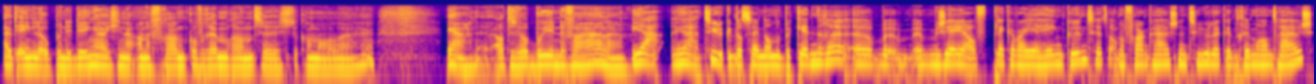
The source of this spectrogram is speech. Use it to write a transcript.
uiteenlopende dingen. Als je naar Anne Frank of Rembrandt... eh, is natuurlijk allemaal... ja, altijd wel boeiende verhalen. Ja, ja, tuurlijk. En dat zijn dan de bekendere eh, musea of plekken waar je heen kunt. Het Anne Frankhuis natuurlijk en het Rembrandthuis.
